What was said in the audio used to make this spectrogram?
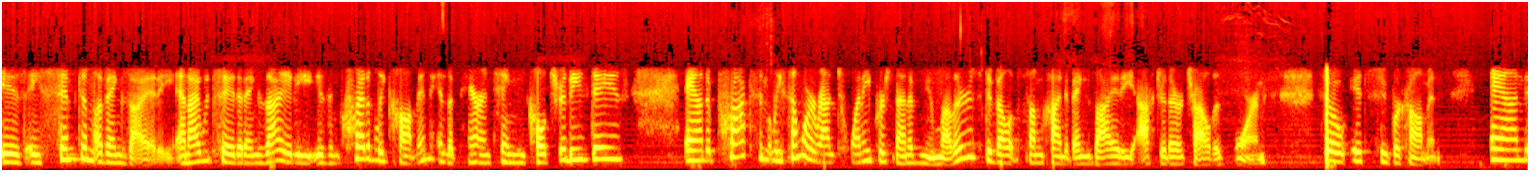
is a symptom of anxiety. And I would say that anxiety is incredibly common in the parenting culture these days. And approximately somewhere around 20% of new mothers develop some kind of anxiety after their child is born. So it's super common. And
